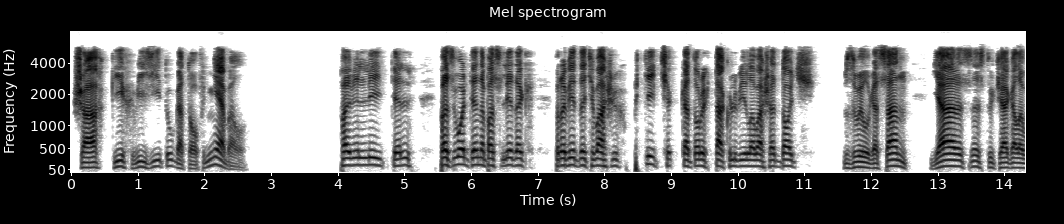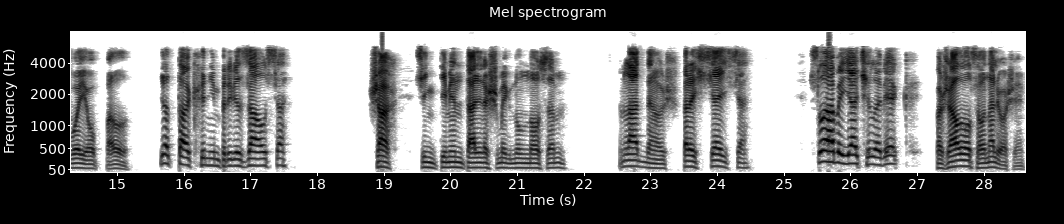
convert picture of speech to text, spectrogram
Шах к их визиту готов не был. «Повелитель, позвольте напоследок проведать ваших птичек, которых так любила ваша дочь», — взвыл Гасан, яростно стуча головой об пол. «Я так к ним привязался». Шах сентиментально шмыгнул носом. «Ладно уж, прощайся». «Слабый я человек», — пожаловался он Алёше.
